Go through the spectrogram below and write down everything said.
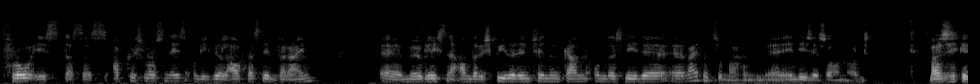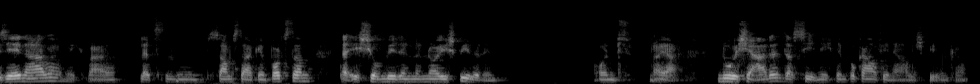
froh ist, dass das abgeschlossen ist. Und ich will auch, dass dem Verein äh, möglichst eine andere Spielerin finden kann, um das wieder äh, weiterzumachen äh, in die Saison. Und was ich gesehen habe, ich war letzten Samstag in Potsdam, da ist schon wieder eine neue Spielerin. Und naja, nur schade, dass sie nicht im Pokalfinale spielen kann.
